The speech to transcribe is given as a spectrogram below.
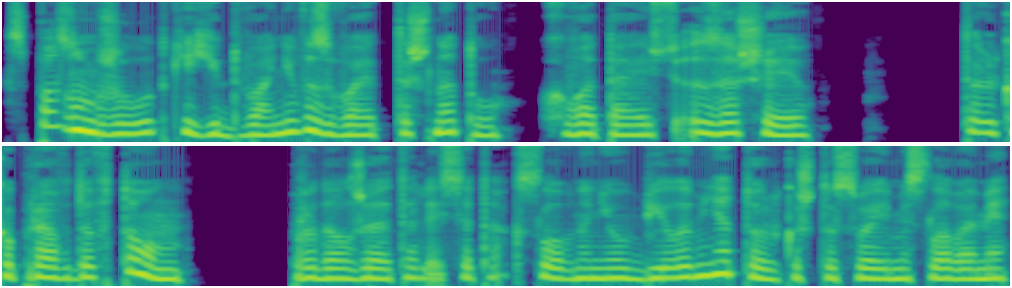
Спазм в желудке едва не вызывает тошноту. Хватаюсь за шею. Только правда в том, Продолжает Олеся так, словно не убила меня только что своими словами.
